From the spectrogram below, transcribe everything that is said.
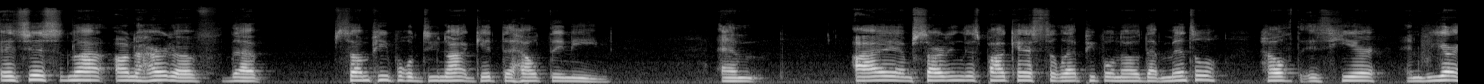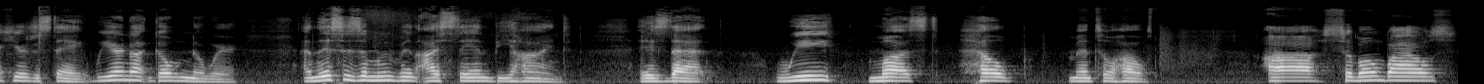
it's just not unheard of that some people do not get the help they need. And I am starting this podcast to let people know that mental health is here and we are here to stay. We are not going nowhere. And this is a movement I stand behind is that we must help mental health. Uh, Simone Biles'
